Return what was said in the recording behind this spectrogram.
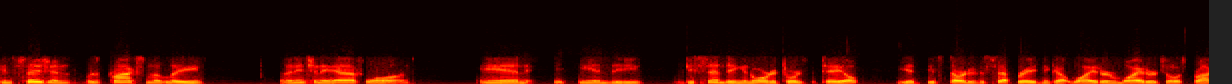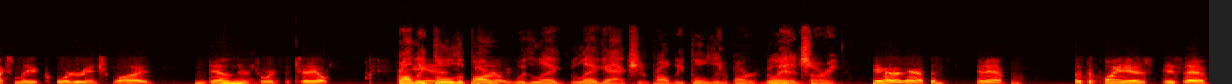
incision was approximately an inch and a half long. And in the descending in order towards the tail, it, it started to separate and it got wider and wider until it was approximately a quarter inch wide down there towards the tail. Probably And, pulled you apart know, with leg leg action. Probably pulled it apart. Go ahead. Sorry. Yeah, it happens. It happens. But the point is, is that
